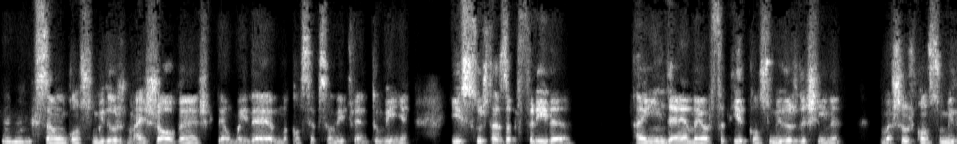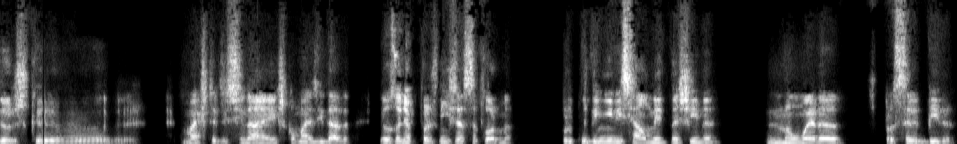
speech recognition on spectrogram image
Uhum. Que são consumidores mais jovens, que têm uma ideia, uma concepção diferente do vinho. E se tu estás a preferir, ainda é a maior fatia de consumidores da China, mas são os consumidores que, mais tradicionais, com mais idade, eles olham para os vinhos dessa forma. Porque o vinho inicialmente na China não era para ser bebida.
